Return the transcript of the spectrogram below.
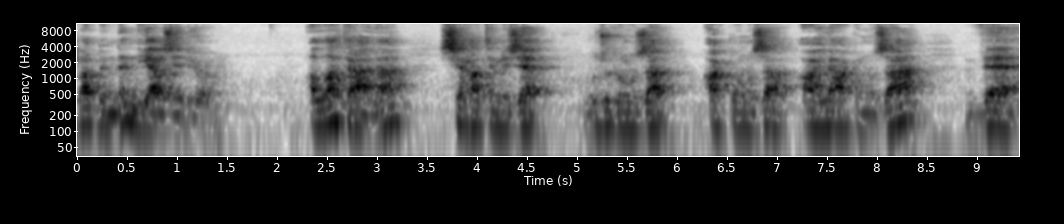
Rabbimden niyaz ediyorum. Allah Teala sıhhatimize, vücudumuza, aklımıza, ahlakımıza ve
